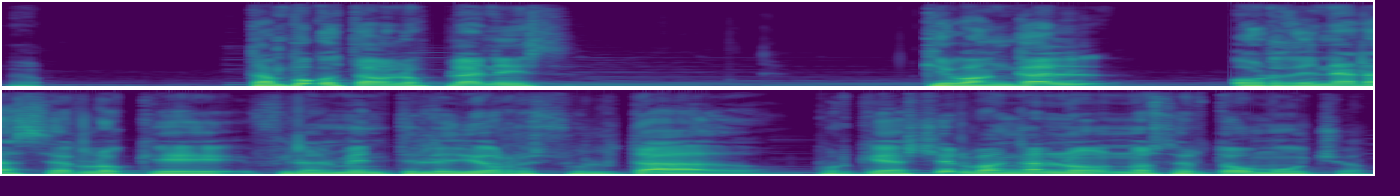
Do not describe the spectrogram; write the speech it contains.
No. Tampoco estaban los planes que Bangal ordenara hacer lo que finalmente le dio resultado. Porque ayer Bangal no, no acertó mucho.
